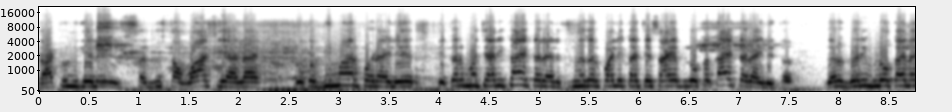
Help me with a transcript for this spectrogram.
दाटून गेले स- नुसता वास यायलाय लोक बिमार पडायले ते कर्मचारी काय करायले नगरपालिकाचे साहेब लोक काय करायले तर तर गरीब लोकांना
